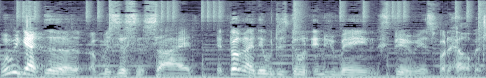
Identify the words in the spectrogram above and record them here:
when we got the resistance side, it felt like they were just doing inhumane experience for the hell of it.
